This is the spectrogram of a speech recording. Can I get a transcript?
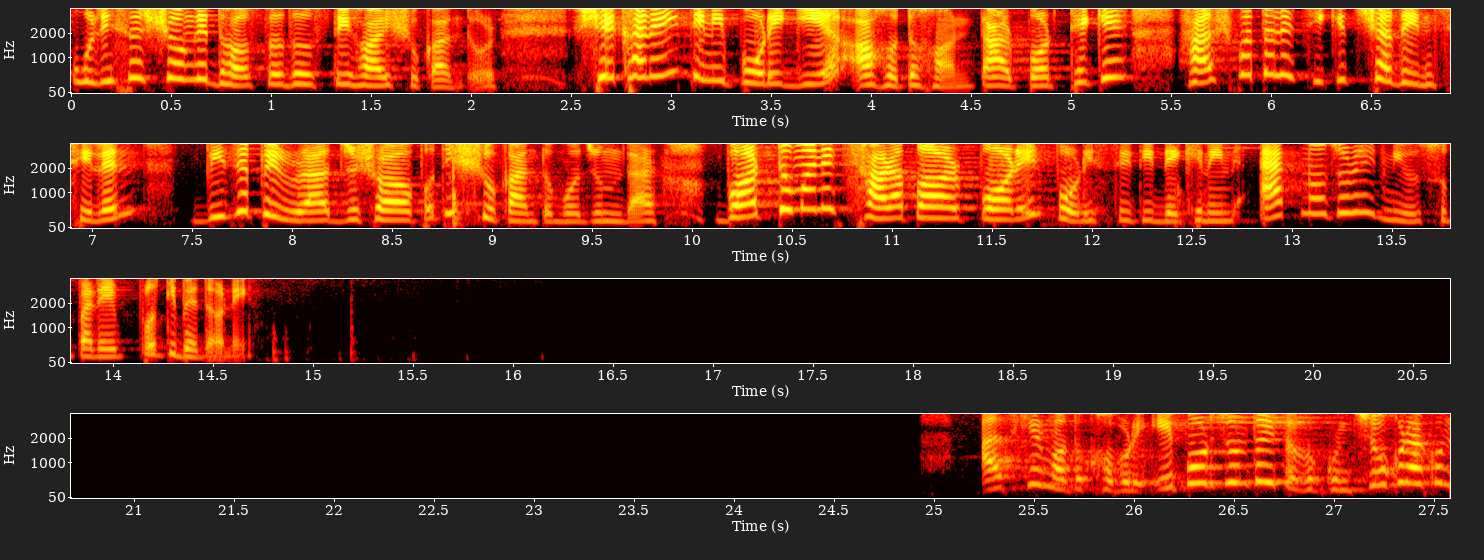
পুলিশের সঙ্গে ধস্তাধস্তি হয় সুকান্তর। সেখানেই তিনি পড়ে গিয়ে আহত হন। তারপর থেকে হাসপাতালে চিকিৎসাধীন ছিলেন বিজেপির রাজ্য সভাপতি সুকান্ত মজুমদার। বর্তমানে ছাড়া পাওয়ার পরের পরিস্থিতি দেখে নিন এক নজরে নিউজ সুপারের প্রতিবেদনে। আজকের মতো খবর এ পর্যন্তই। ততক্ষণ চোখ রাখুন,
